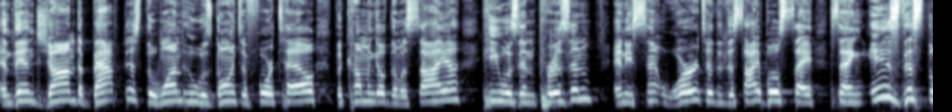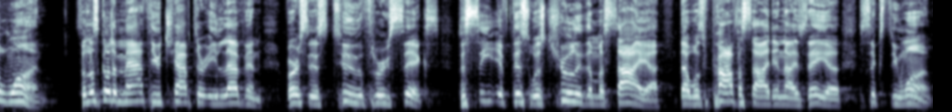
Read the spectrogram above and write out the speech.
And then, John the Baptist, the one who was going to foretell the coming of the Messiah, he was in prison and he sent word to the disciples say, saying, Is this the one? So let's go to Matthew chapter 11, verses 2 through 6, to see if this was truly the Messiah that was prophesied in Isaiah 61.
